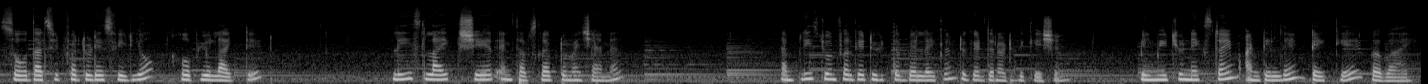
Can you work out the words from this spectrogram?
So that's it for today's video. Hope you liked it. Please like, share and subscribe to my channel. And please don't forget to hit the bell icon to get the notification. We'll meet you next time. Until then, take care. Bye bye.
